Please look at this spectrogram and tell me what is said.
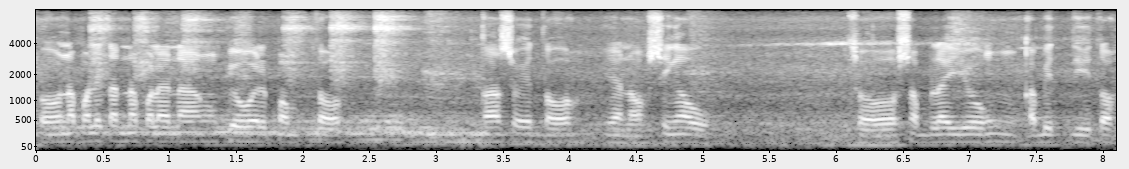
So napalitan na pala ng fuel pump to. Kaso ito, yan o, singaw. So sablay yung kabit dito.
